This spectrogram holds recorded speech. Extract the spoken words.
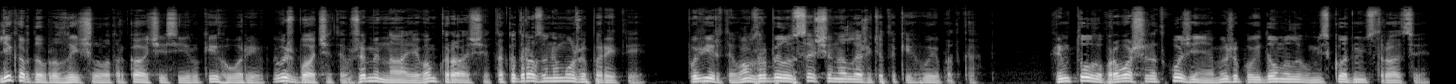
Лікар доброзичливо, торкаючись її руки, говорив: «Ну, ви ж бачите, вже минає, вам краще, так одразу не може перейти. Повірте, вам зробили все, що належить у таких випадках. Крім того, про ваше надходження ми вже повідомили у міську адміністрацію,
